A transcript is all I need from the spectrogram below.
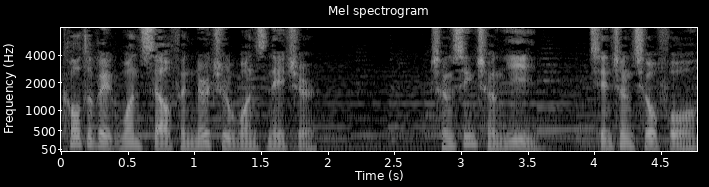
Cultivate oneself and nurture one's nature. 诚心诚意，虔诚求佛。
